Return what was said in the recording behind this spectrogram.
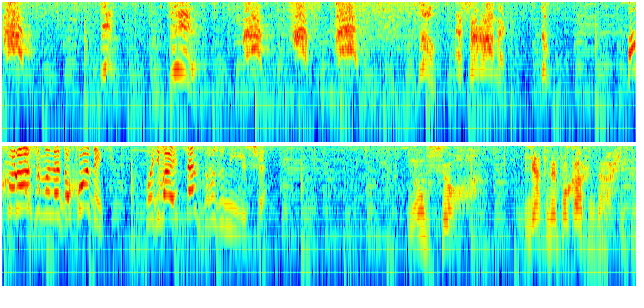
А! Ти! Ти! А! А! А! Ну, ти що робиш? Ну, По-хорошому не доходить. Сподіваюсь, так зрозуміліше. ну все, я тобі покажу анархізм.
